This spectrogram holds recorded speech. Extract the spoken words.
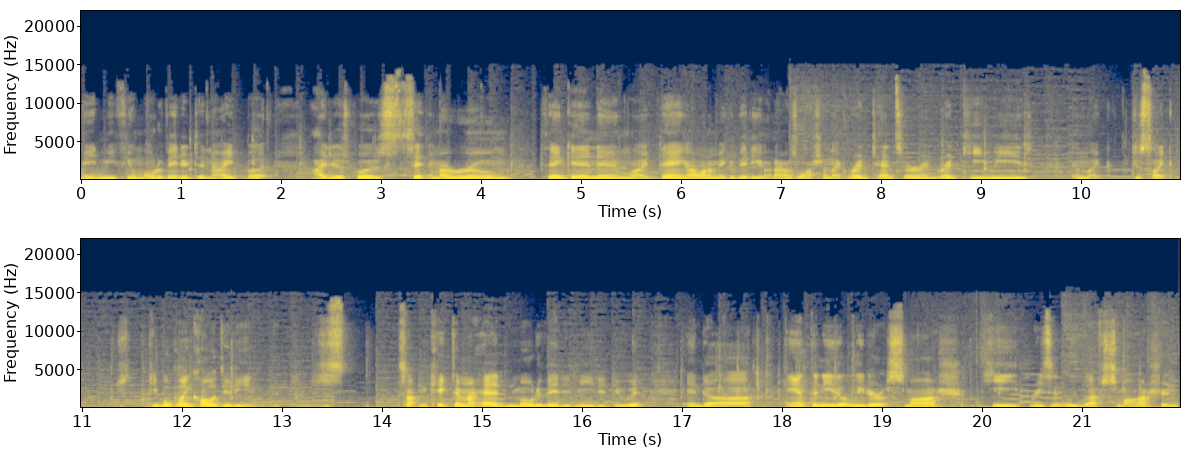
made me feel motivated tonight, but I just was sitting in my room thinking and like, dang, I want to make a video. And I was watching like Red Tensor and Red Kiwis and like just like just people playing Call of Duty and just something kicked in my head and motivated me to do it. And uh, Anthony, the leader of Smosh, he recently left Smosh and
